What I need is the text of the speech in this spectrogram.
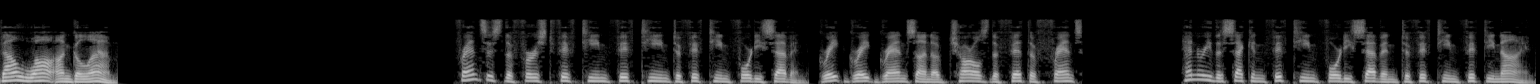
Valois-Angoulême Francis I 1515–1547, great-great-grandson of Charles V of France. Henry II 1547–1559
